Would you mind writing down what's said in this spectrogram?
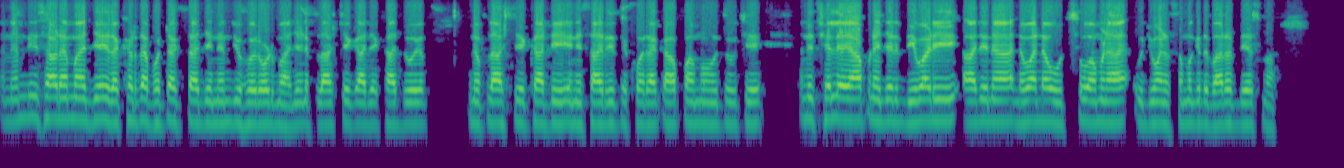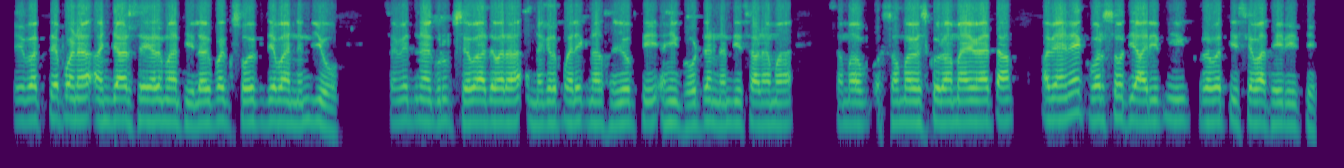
નંદી શાળામાં જે રખડતા ભટકતા જે નંદીઓ હોય રોડમાં, જેને પ્લાસ્ટિક આજે ખાધું હોય, એનો પ્લાસ્ટિક કાઢી એને સારી રીતે ખોરાક આપવામાં આવતું છે. અને છેલ્લે આપણે જ્યારે દિવાળી આજના નવા નવા ઉત્સવ હમણાં ઉજવાના સમગ્ર ભારત દેશમાં, એ વખતે પણ અંજાર શહેરમાંથી લગભગ સો જેવા નંદીઓ સંવેદના ગ્રુપ સેવા દ્વારા નગરપાલિકાના સહયોગથી અહીં ગોર્ધન નંદી શાળામાં સમાવેશ કરવામાં આવ્યા હતા. હવે અનેક વર્ષોથી આ રીતની પ્રવૃત્તિ સેવા થઈ રહી છે.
